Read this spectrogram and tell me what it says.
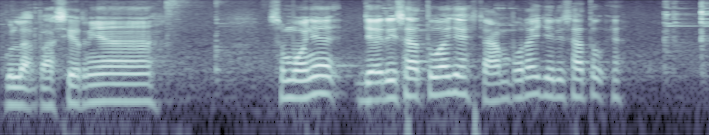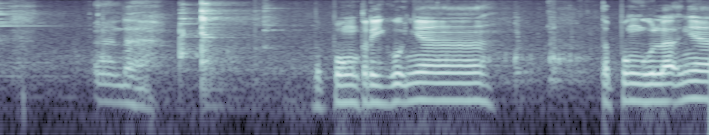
gula pasirnya, semuanya jadi satu aja, campur aja jadi satu ya. Ada tepung terigunya, tepung gulanya,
